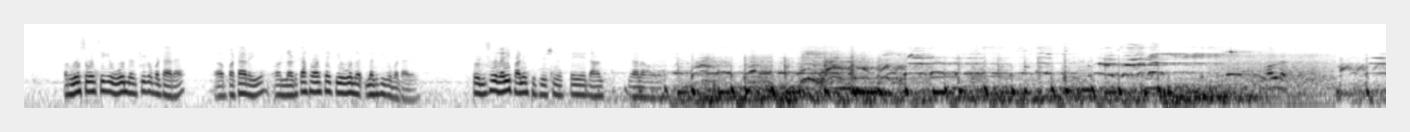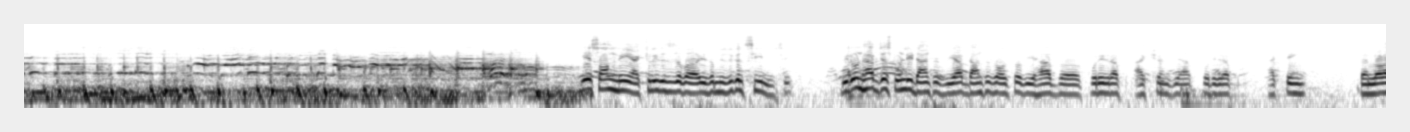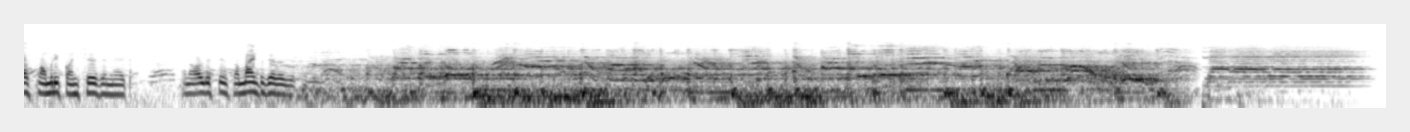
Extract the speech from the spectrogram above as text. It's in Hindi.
और वो समझते कि वो लड़के को पटा रहा है पटा रही है, और लड़का समझता है कि वो लड़की को पटा रही है। तो this is very funny situation उस पर ये डांस गाना हो रहा है। ये सॉन्ग नहीं है actually this is is a musical scene you see we don't have just only dances we have dances also we have choreographed actions we have choreographed acting then a lot of comedy punches in it and all these things combined together this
